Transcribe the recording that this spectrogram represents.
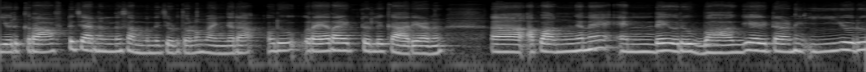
ഈ ഒരു ക്രാഫ്റ്റ് ചാനലിനെ സംബന്ധിച്ചിടത്തോളം ഭയങ്കര ഒരു റെയർ ആയിട്ടുള്ള കാര്യമാണ്. അപ്പോൾ അങ്ങനെ എന്റെ ഒരു ഭാഗ്യമായിട്ടാണ് ഈ ഒരു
